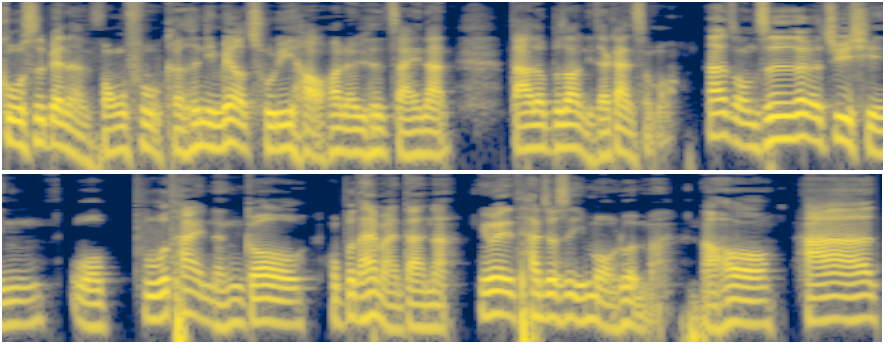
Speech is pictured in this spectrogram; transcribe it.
故事变得很丰富，可是你没有处理好，换来就是灾难，大家都不知道你在干什么。那总之，这个剧情我不太能够，我不太买单呐，因为它就是阴谋论嘛。然后他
